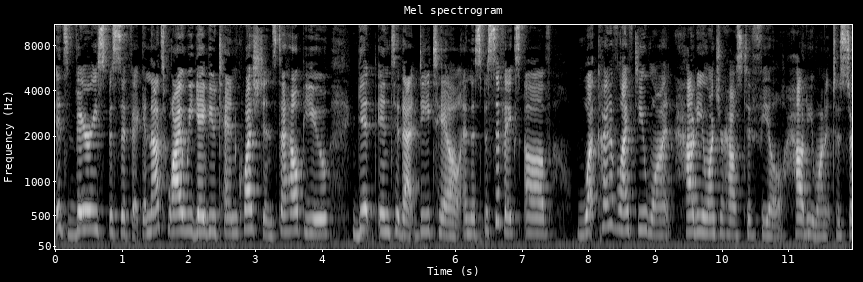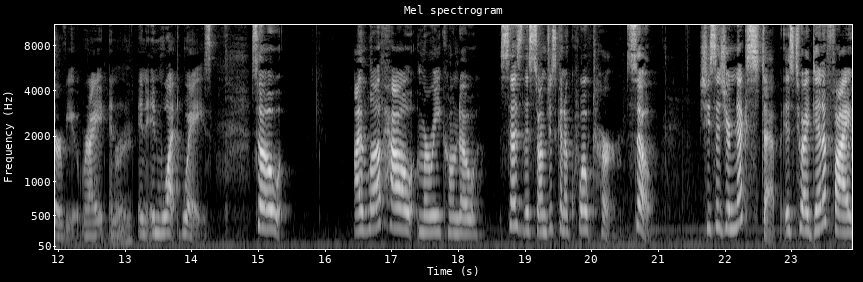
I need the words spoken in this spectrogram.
It's very specific. And that's why we gave you 10 questions to help you get into that detail and the specifics of what kind of life do you want? How do you want your house to feel? How do you want it to serve you, right? And right. in in what ways? So I love how Marie Kondo says this, so I'm just going to quote her. So, she says your next step is to identify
